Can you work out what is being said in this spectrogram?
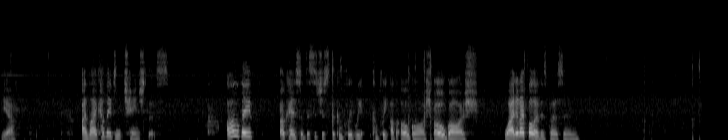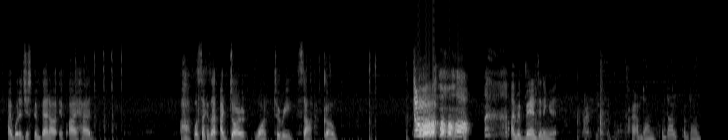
yeah. I like how they didn't change this. Oh, they've... Okay, so this is just the completely, complete other... Oh gosh, oh gosh. Why did I follow this person? I would have just been better if I had... Ah, oh, four seconds left. I don't want to restart. Go. I'm abandoning it. Alright, I'm done. I'm done. I'm done.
